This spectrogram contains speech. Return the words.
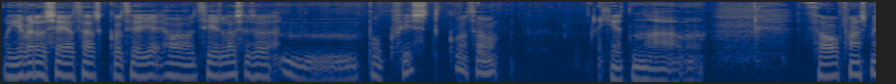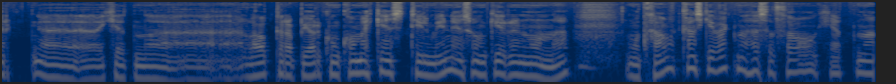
Og ég verði að segja það sko þegar ég, á, þegar ég las þessa mm, bók fyrst sko þá hérna þá fannst mér uh, hérna Látra Björg, hún kom ekki eins til mín eins og hún gerir núna. Og það var kannski vegna þess að þá hérna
